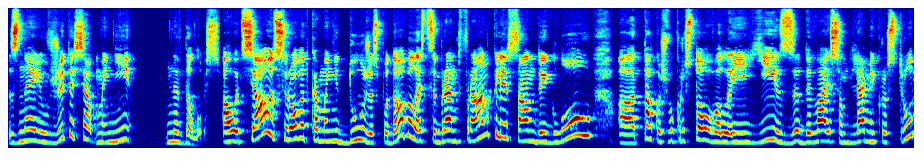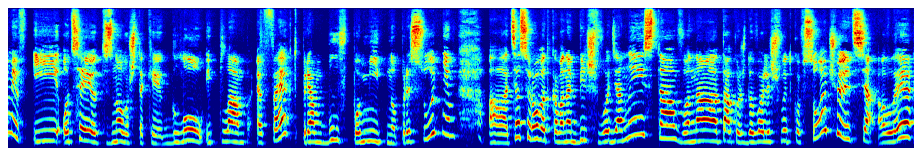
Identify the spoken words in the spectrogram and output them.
з нею вжитися мені. Не вдалося. А оця от сироватка мені дуже сподобалась. Це бренд Frankly Sunday Glow. А, також використовували її з девайсом для мікрострумів. І оцей, от знову ж таки, glow і plump ефект прям був помітно присутнім. А, ця сироватка вона більш водяниста, вона також доволі швидко всочується, але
